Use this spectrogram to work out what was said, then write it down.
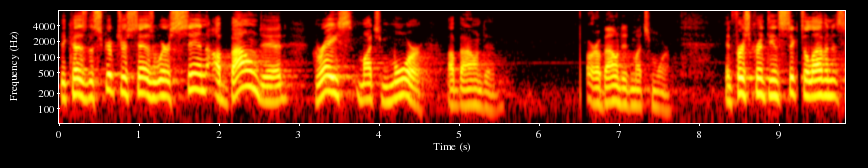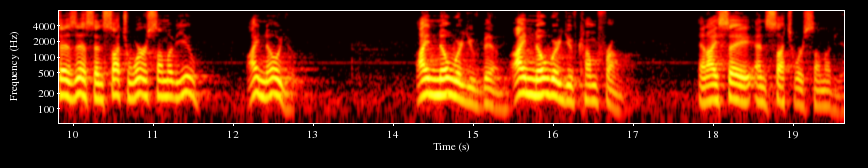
because the scripture says, where sin abounded, grace much more abounded, or abounded much more. In 1 Corinthians 6:11 it says this, and such were some of you. I know you. I know where you've been. I know where you've come from. And I say, and such were some of you.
